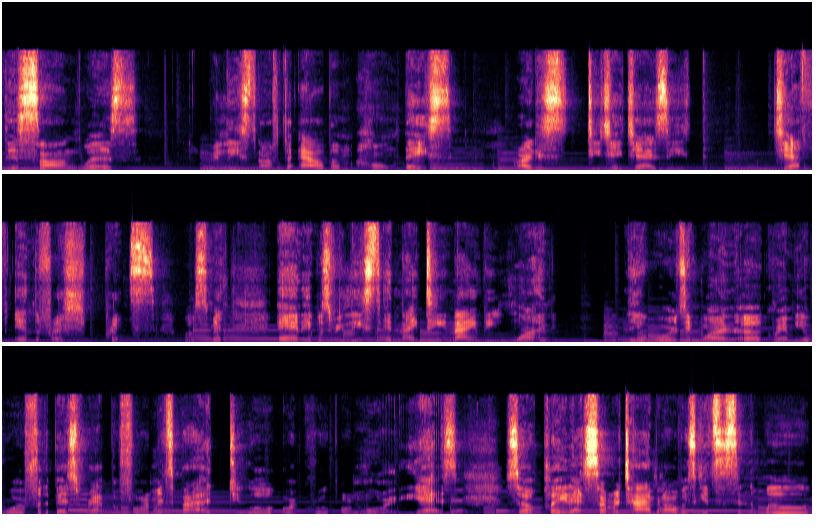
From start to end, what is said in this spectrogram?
this song was released off the album Home Base. Artist DJ Jazzy Jeff and the Fresh Prince, Will Smith. And it was released in 1991 the awards. It won a Grammy Award for the Best Rap Performance by a Duo or Group or More. Yes. So play that summertime. It always gets us in the mood,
